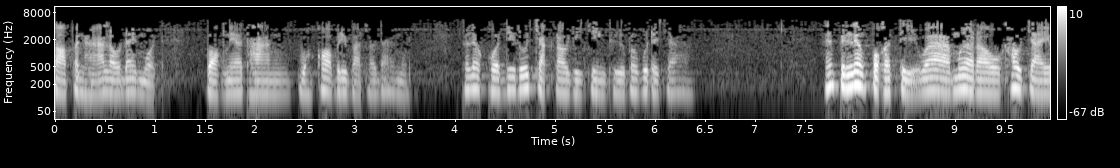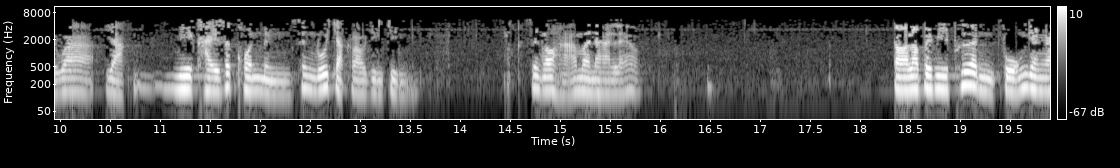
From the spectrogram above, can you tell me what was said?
ตอบปัญหาเราได้หมด บอกแนวทางบอกข้อปฏิบัติเราได้หมด เขาเรียกคนที่รู้จักเราจริง ๆ คือพระพุทธเจ้านั้นเป็นเรื่องปกติว่าเมื่อเราเข้าใจว่าอยากมีใครสักคนหนึ่ง ซึ่งรู้จักเราจริง ๆ ซึ่งเราหามานานแล้วตอนเราไปมีเพื่อนฝูงยังไง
